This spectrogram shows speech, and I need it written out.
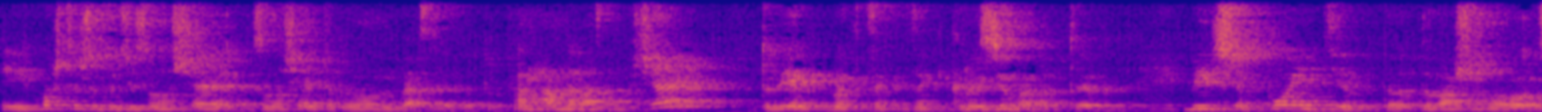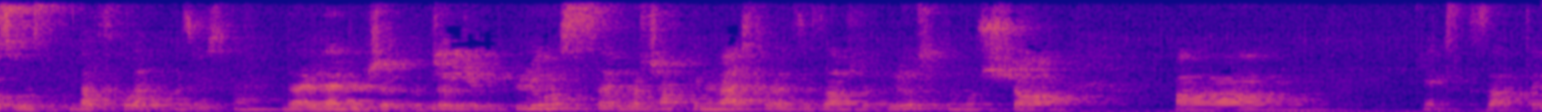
І кошти вже тоді залишає- залишаєте ви інвесторів. Тобто програма вас навчає, тобі якби це, це як резюме, тобто як більше поінтів до, до вашого особистого Так, так, звісно. Да, і далі вже І плюс в очах інвестора це завжди плюс, тому що, а, як сказати,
